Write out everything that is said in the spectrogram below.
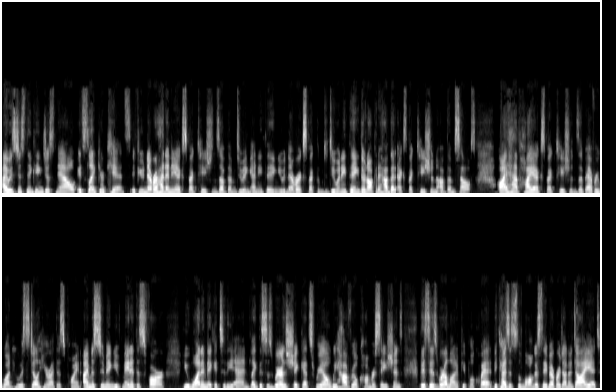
I was just thinking just now, it's like your kids. If you never had any expectations of them doing anything, you would never expect them to do anything. They're not going to have that expectation of themselves. I have high expectations of everyone who is still here at this point. I'm assuming you've made it this far. You want to make it to the end. Like this is where the shit gets real. We have real conversations. This is where a lot of people quit because it's the longest they've ever done a diet.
